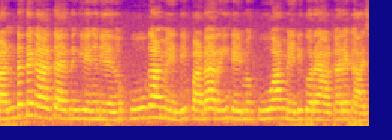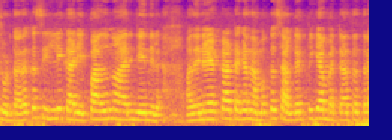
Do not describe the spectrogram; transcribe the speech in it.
പണ്ടത്തെ കാലത്തായിരുന്നെങ്കിൽ എങ്ങനെയായിരുന്നു? കൂകാൻ വേണ്ടി പടം ഇറങ്ങി കഴിയുമ്പോൾ കൂവാൻ വേണ്ടി കുറേ ആൾക്കാരെ കാശ് കൊടുത്തു. അതൊക്കെ സില്ലി കാര്യം ഇപ്പം അതൊന്നും ആരും ചെയ്യുന്നില്ല. അതിനേക്കാട്ടൊക്കെ നമുക്ക് സങ്കല്പിക്കാൻ പറ്റാത്തത്ര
